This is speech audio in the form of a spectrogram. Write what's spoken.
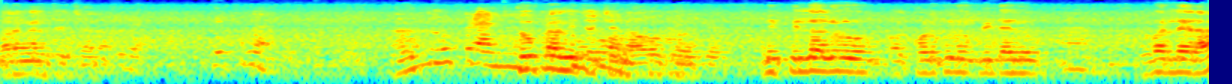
వరంగల్ నుంచి వచ్చారా? తూప్రాన్ నుంచి వచ్చారా ఓకే ఓకే. మీ పిల్లలు కొడుకులు బిడ్డలు ఎవరు లేరా.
